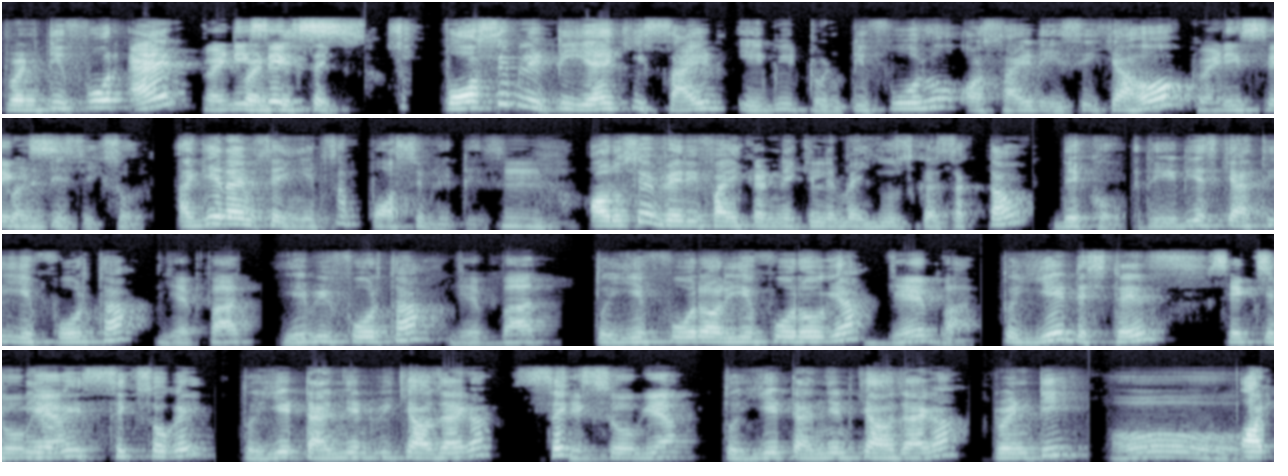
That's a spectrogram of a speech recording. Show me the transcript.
twenty four and twenty six so possibility है कि side A B twenty four हो और साइड ए सी क्या हो? ट्वेंटी ट्वेंटी सिक्स हो again I am saying it's a possibilities hmm. और उसे वेरीफाई करने के लिए मैं यूज़ कर सकता हूँ। देखो रेडियस क्या थी? ये फोर था। बात ये भी फोर था? ये बात तो ये फोर और ये फोर हो गया। ये बात। तो ये डिस्टेंस सिक्स हो गया। सिक्स हो गई। तो ये टेंजेंट भी क्या हो जाएगा? सिक्स हो गया। तो ये टेंजेंट क्या हो जाएगा? ट्वेंटी ओ। और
